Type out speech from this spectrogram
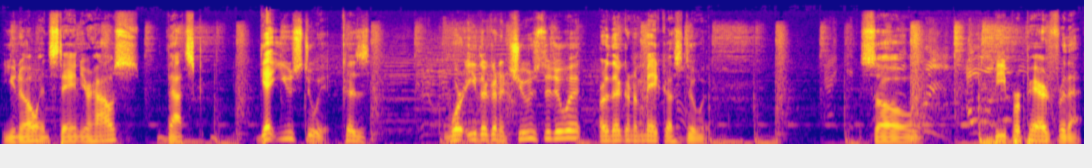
you know, and stay in your house, that's get used to it because we're either going to choose to do it or they're going to make us do it. So be prepared for that.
